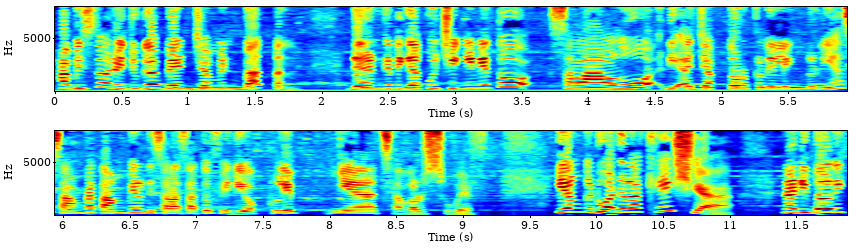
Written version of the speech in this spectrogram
Habis itu ada juga Benjamin Button. Dan ketiga kucing ini tuh selalu diajak tur keliling dunia sampai tampil di salah satu video klipnya Taylor Swift. Yang kedua adalah Keisha. Nah di balik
